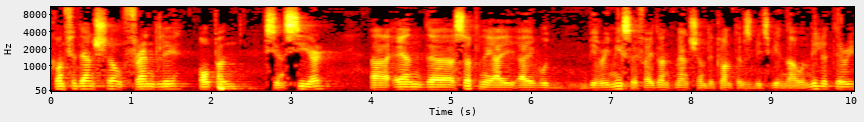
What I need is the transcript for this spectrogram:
confidential, friendly, open, sincere, uh, and uh, certainly I, I, would be remiss if I don't mention the contacts between our military,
